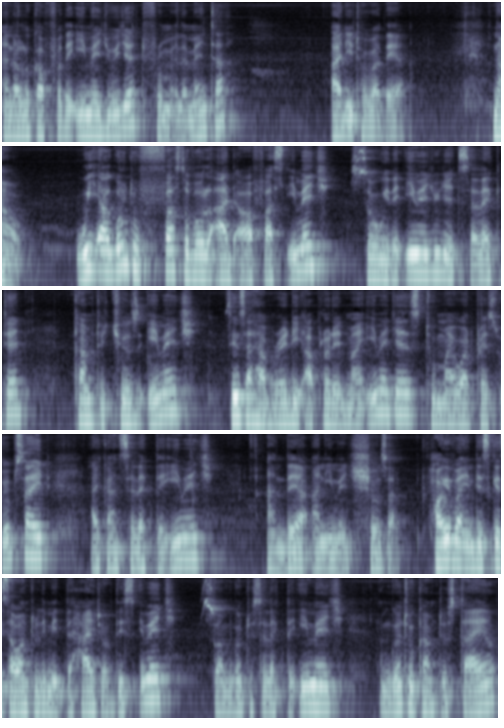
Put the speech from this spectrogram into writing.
and I'll look up for the image widget from Elementor, add it over there. Now, we are going to first of all add our first image. So with the image widget selected, come to choose image. Since I have already uploaded my images to my WordPress website, I can select the image and there an image shows up. However, in this case, I want to limit the height of this image. So I'm going to select the image I'm going to come to style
